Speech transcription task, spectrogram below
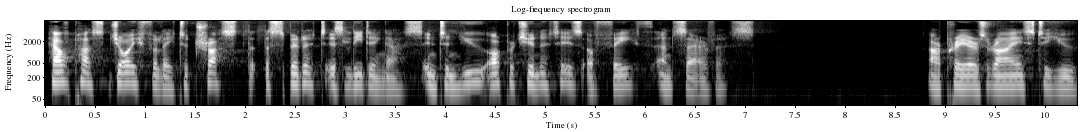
Help us joyfully to trust that the Spirit is leading us into new opportunities of faith and service. Our prayers rise to you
